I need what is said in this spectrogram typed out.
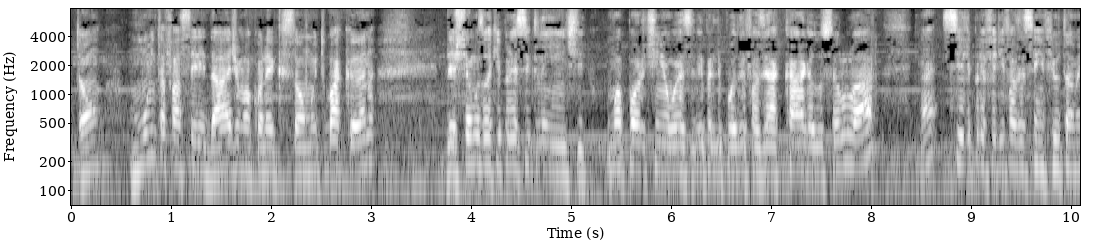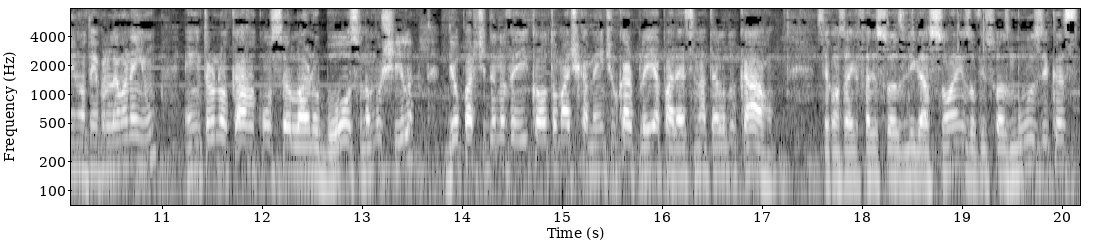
Então, muita facilidade, uma conexão muito bacana. Deixamos aqui para esse cliente uma portinha USB para ele poder fazer a carga do celular. Né? Se ele preferir fazer sem fio também não tem problema nenhum. Entrou no carro com o celular no bolso, na mochila, deu partida no veículo, automaticamente o CarPlay aparece na tela do carro. Você consegue fazer suas ligações, ouvir suas músicas,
